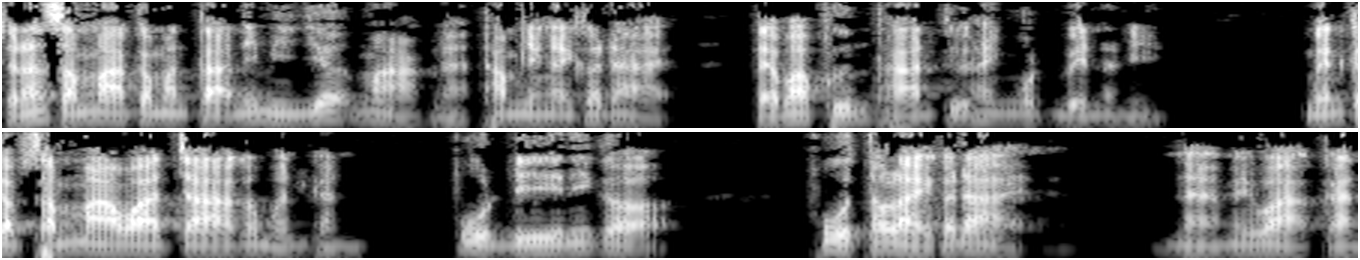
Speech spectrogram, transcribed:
ฉะนั้นสัมมากัมมันตะนี่มีเยอะมากนะทำยังไงก็ได้ แต่ว่าพื้นฐานคือให้งดเว้นอันนี้ เหมือนกับสัมมาวาจา ก็เหมือนกัน พูดดีนี่ก็พูดเท่าไหร่ก็ได้นะไม่ว่ากัน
